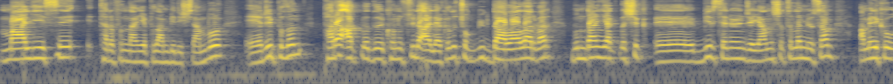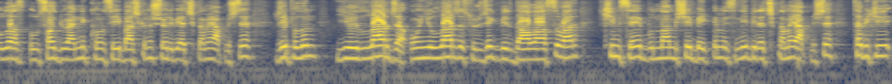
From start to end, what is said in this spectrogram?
maliyesi tarafından yapılan bir işlem bu. E, Ripple'ın para akladığı konusuyla alakalı çok büyük davalar var. Bundan yaklaşık e, bir sene önce yanlış hatırlamıyorsam Amerika Ulus- Ulusal Güvenlik Konseyi Başkanı şöyle bir açıklama yapmıştı. Ripple'ın yıllarca, 10 yıllarca sürecek bir davası var. Kimse bundan bir şey beklemesin diye bir açıklama yapmıştı. Tabii ki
